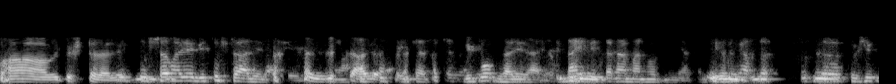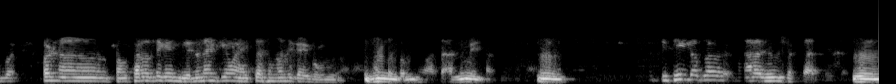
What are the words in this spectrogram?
हा वितुष्ट झाले. वितुष्ट म्हणजे वितुष्ट आलेलं. आहे. विकोप झालेला आहे. नाही ते त्यांना मानवत नाही असं कृषी पण अं, संसारातले काही निर्णय किंवा ह्याच्या संबंधी काही बोलू नका. आता असं. हं. तिथेही लोक नाराज होऊ शकतात. हं.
